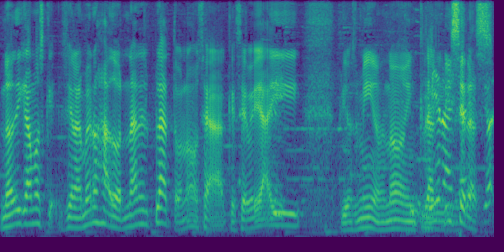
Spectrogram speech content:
no digamos que, sino al menos adornar el plato, ¿no? O sea, que se vea ahí, Dios mío, ¿no? Increíble. Las vísceras.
